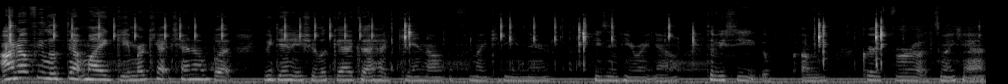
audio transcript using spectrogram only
I don't know if you looked at my gamer cat channel, but if you didn't, you should look at it because I had Ken, uh, my kitty in there. He's in here right now. So if you see um, great for uh, my cat.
